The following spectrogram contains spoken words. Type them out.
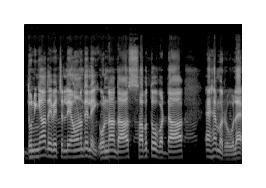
ਦੁਨੀਆ ਦੇ ਵਿੱਚ ਲਿਆਉਣ ਦੇ ਲਈ ਉਹਨਾਂ ਦਾ ਸਭ ਤੋਂ ਵੱਡਾ ਅਹਿਮ ਰੋਲ ਹੈ।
